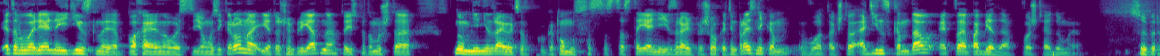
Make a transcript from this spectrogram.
это была реально единственная плохая новость Йома Зикарона, и это очень приятно, то есть потому что, ну, мне не нравится, в каком со- со- состоянии Израиль пришел к этим праздникам, вот, так что один скандал – это победа, вот что я думаю. Супер.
